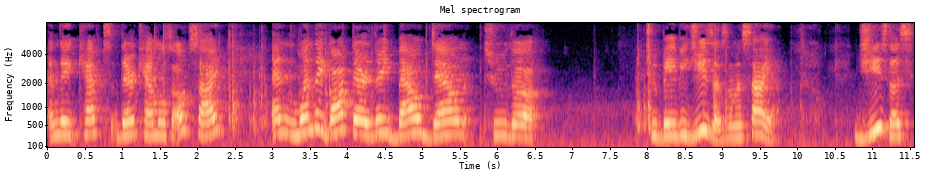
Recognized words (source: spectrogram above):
and they kept their camels outside. And when they got there, they bowed down to the to baby Jesus, the Messiah. Jesus,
